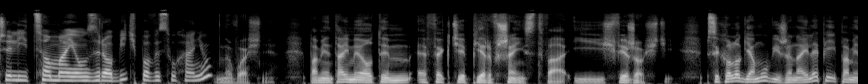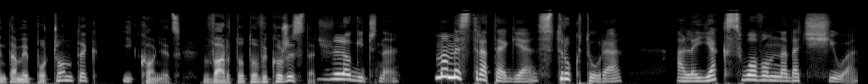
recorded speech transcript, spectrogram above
Czyli co mają zrobić po wysłuchaniu? No właśnie. Pamiętajmy o tym efekcie pierwszeństwa i świeżości. Psychologia mówi, że najlepiej pamiętamy początek i koniec. Warto to wykorzystać. Logiczne. Mamy strategię, strukturę, ale jak słowom nadać siłę?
